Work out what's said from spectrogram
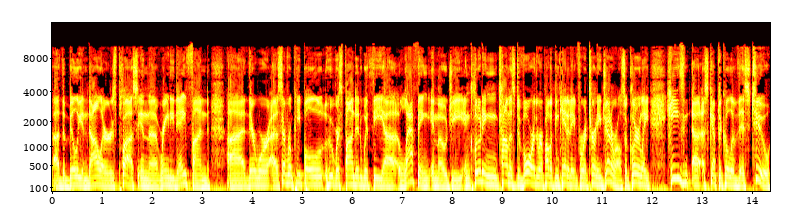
uh, the billion dollars plus in the rainy day fund uh, there were uh, several several people who responded with the uh, laughing emoji, including Thomas DeVore, the Republican candidate for Attorney General. So clearly, he's uh, skeptical of this too.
